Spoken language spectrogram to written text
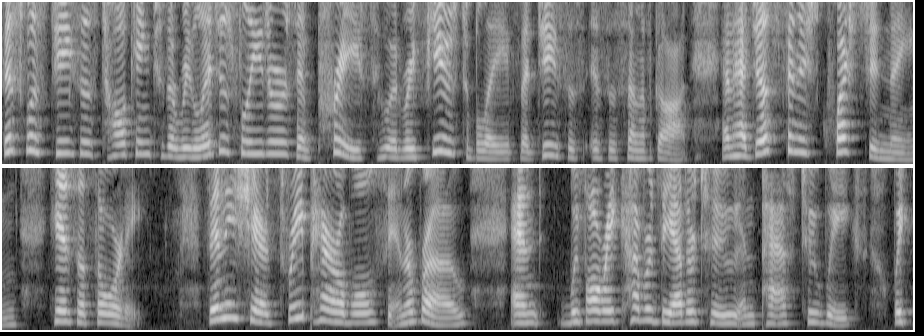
This was Jesus talking to the religious leaders and priests who had refused to believe that Jesus is the Son of God and had just finished questioning his authority. Then he shared three parables in a row, and we've already covered the other two in the past two weeks, we,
